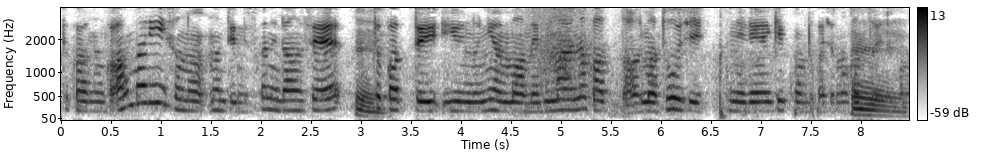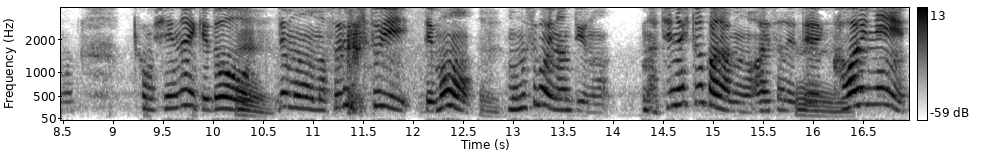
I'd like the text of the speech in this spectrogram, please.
だからなんかあんまりその、なんていうんですかね、男性うんとかっていうのにはまあ恵まれなかった。まあ当時ね、恋愛結婚とかじゃなかったりとかも、かもしれないけど、うんでもまあそれでも一人でも、うん。ものすごいなんていうの、街の人からも愛されて、うん代わりに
